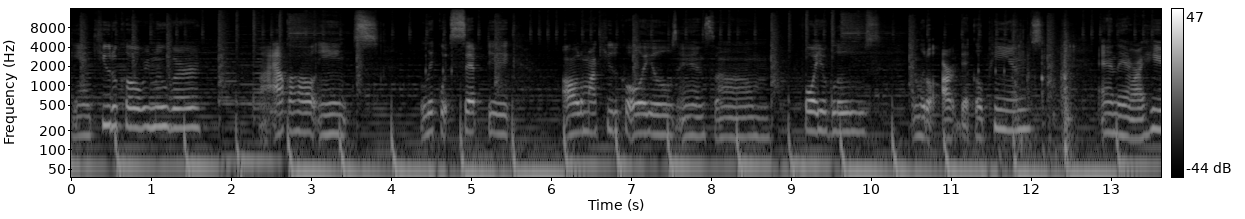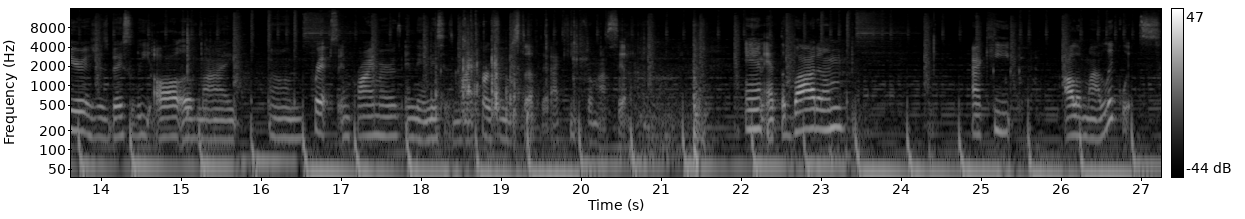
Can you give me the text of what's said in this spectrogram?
Again, cuticle remover, my alcohol inks, liquid septic, all of my cuticle oils, and some foil glues and little art deco pens. And then right here is just basically all of my um, preps and primers. And then this is my personal stuff that I keep for myself. And at the bottom, I keep all of my liquids.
